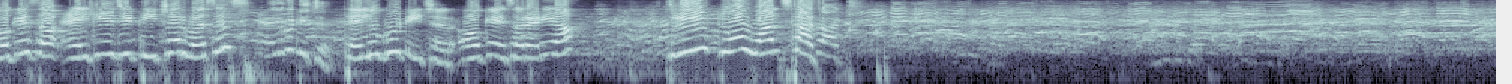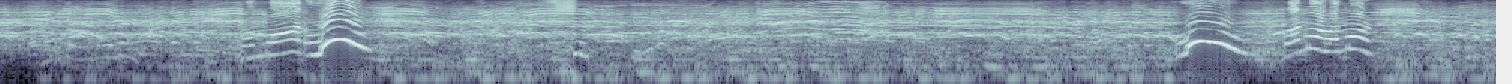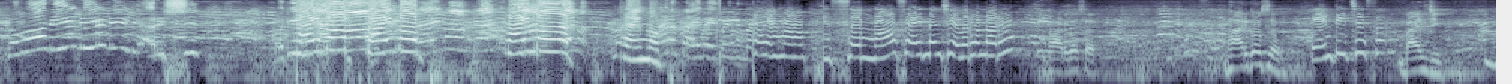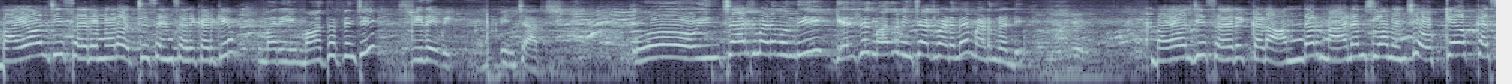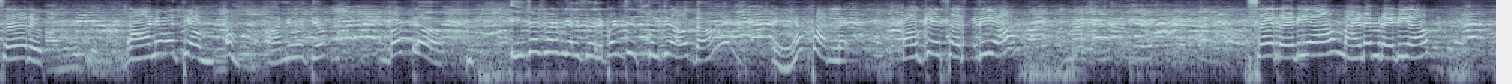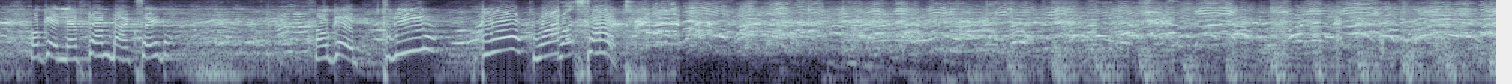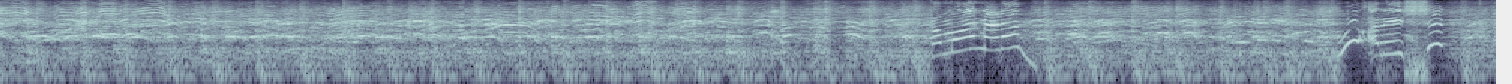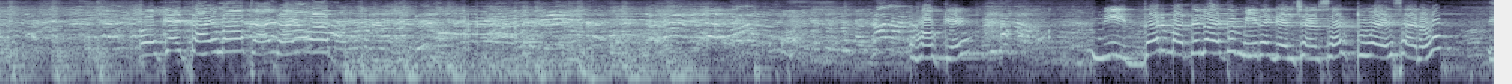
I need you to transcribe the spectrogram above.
Okay so LKG teacher versus Telugu teacher Telugu teacher okay so రెడీయా three two one start Time up. Madam, time అయిపోయింది madam. So నా side నుంచి ఎవరున్నారు? భార్గవ్ సార్. భార్గవ్ సార్. ఏం teacher sir? Biology biology sir ఉన్నారు. వచ్చేసాను సార్ ఇక్కడికి. మరి మా తరఫు నుంచి శ్రీదేవి ఇన్ఛార్జ్ ఓ ఇన్ఛార్జ్ మేడం ఉంది. గెలిచేది మాత్రం ఇన్ఛార్జ్ మేడమే. మేడం రండి. బయాలజీ సార్ ఇక్కడ అందరు మేడమ్స్లో నుంచి ఒకే ఒక్క సార్. ఆనిమత్యం. ఆనిమత్యం. బట్ ఇన్ఛార్జ్ మేడం గెలుస్తారు రేపటి నుంచి స్కూల్కి రావద్దా ఏం పర్లే. ఓకే సార్ రెడీయా సార్ రెడీయా మేడం రెడీయా okay left hand back side okay three two one start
